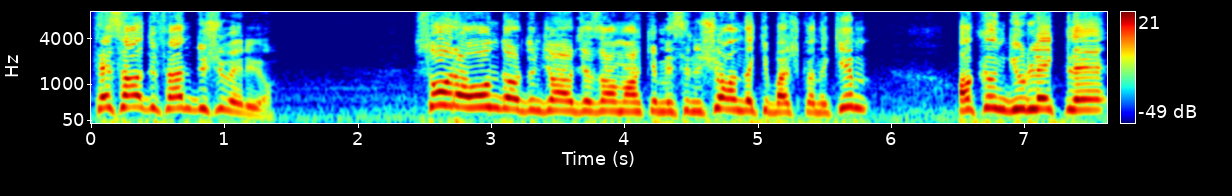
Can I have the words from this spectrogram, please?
tesadüfen düşüveriyor. Sonra 14. Ağır Ceza Mahkemesi'nin şu andaki başkanı kim? Akın Gürlek'le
